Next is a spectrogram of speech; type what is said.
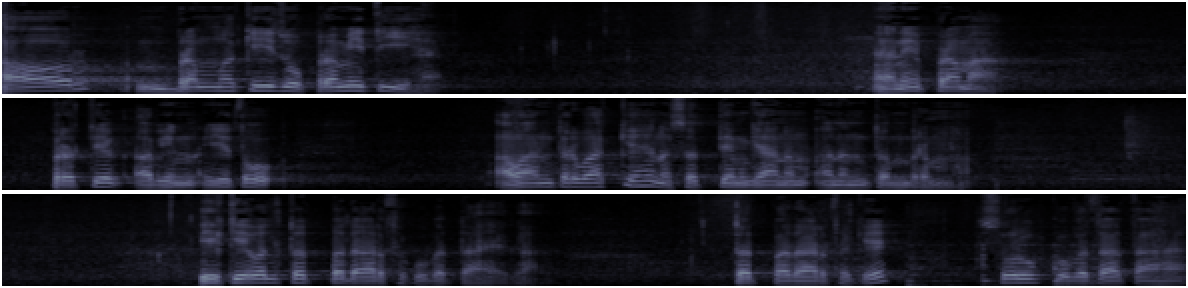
और ब्रह्म की जो प्रमिति है, यानी प्रमा, प्रत्येक अभिन्न, ये तो अवान्तर वाक्य है ना, सत्यम ज्ञानम अनंतम ब्रह्म। ये केवल तत्पदार्थ को बताएगा। तत्पदार्थ के स्वरूप को बताता है।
